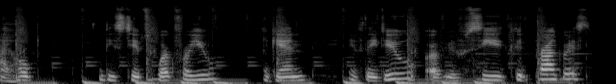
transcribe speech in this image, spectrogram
I hope these tips work for you. Again if they do or if you see good progress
